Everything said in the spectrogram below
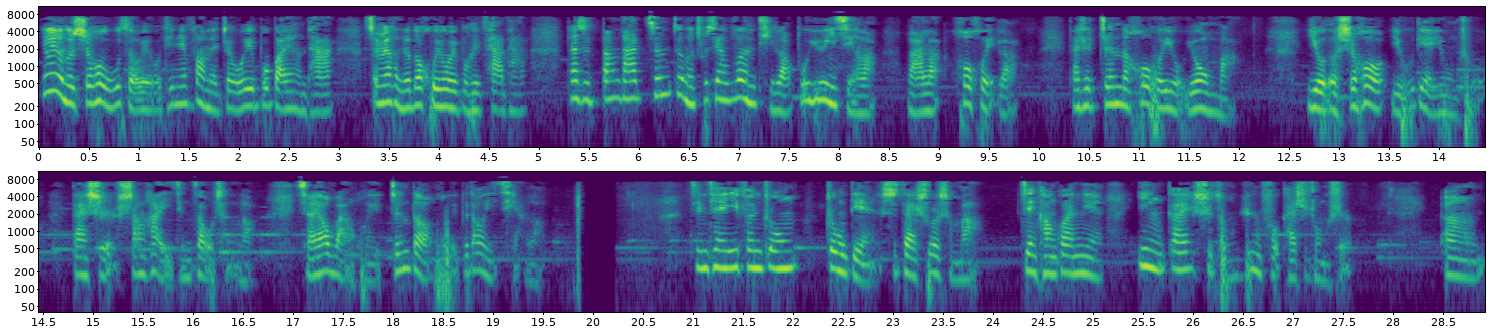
拥有的时候无所谓，我天天放在这，我也不保养它，上面很多的灰我也不会擦它。但是当它真正的出现问题了，不运行了，完了后悔了。但是真的后悔有用吗？有的时候有点用处，但是伤害已经造成了，想要挽回真的回不到以前了。今天一分钟。重点是在说什么？健康观念应该是从孕妇开始重视。嗯，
